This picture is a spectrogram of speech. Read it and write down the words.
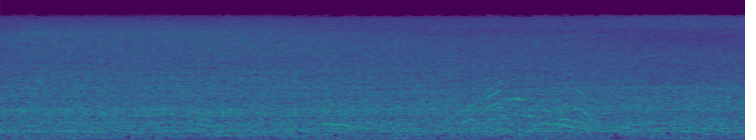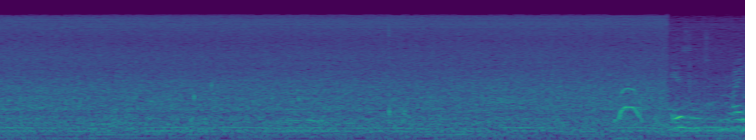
Isn't my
